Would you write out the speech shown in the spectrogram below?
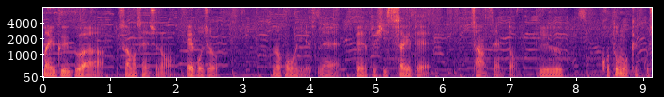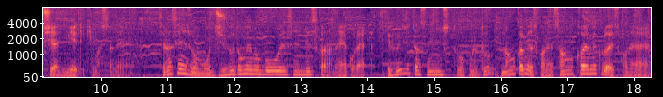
まあ、ゆくゆくは、須山選手のエボジョの方にですね、ベルト引っ提げて参戦ということも結構視野に見えてきましたね。世良選手ももう10度目の防衛戦ですからね、これ。で、藤田選手とはこれど、何回目ですかね ?3 回目くらいですかね。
